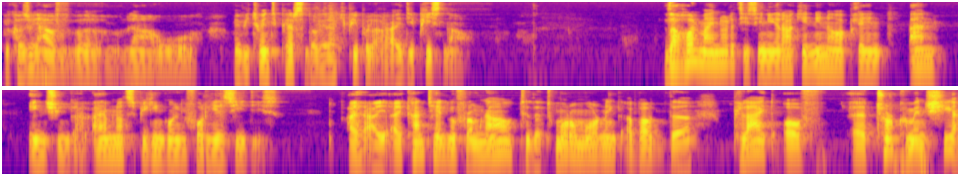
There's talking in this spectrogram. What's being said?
because we have uh, now maybe 20% of Iraqi people are IDPs now. The whole minorities in Iraq, in Nineveh Plain, and in Shingal. I am not speaking only for Yazidis. I, I, I can tell you from now to the tomorrow morning about the plight of uh, Turkmen Shia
